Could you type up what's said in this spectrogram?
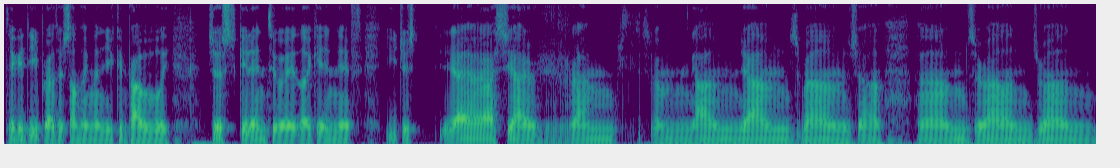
take a deep breath or something, then you can probably just get into it. Like and if you just yeah, yeah, um, um, um, um, um, um, um, um, um,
